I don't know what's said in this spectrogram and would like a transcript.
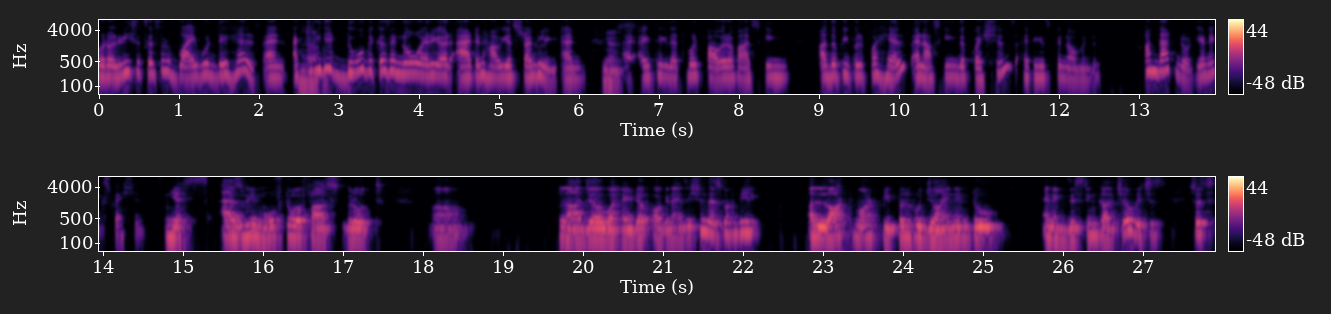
who are already successful why would they help? And actually Yeah. they do because they know where you're at and how you're struggling. And yes. I, I think that whole power of asking other people for help and asking the questions i think is phenomenal. On that note your next question. Yes. As we move to a fast growth uh, larger wider organization there's going to be a lot more people who join into an existing culture which is so it's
